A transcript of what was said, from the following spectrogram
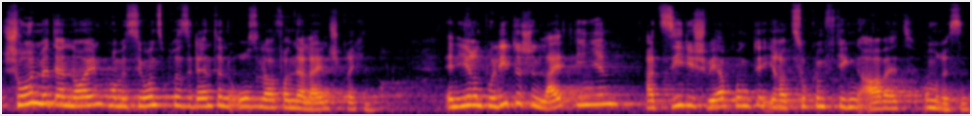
schon mit der neuen Kommissionspräsidentin Ursula von der Leyen sprechen. In ihren politischen Leitlinien hat sie die Schwerpunkte ihrer zukünftigen Arbeit umrissen.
